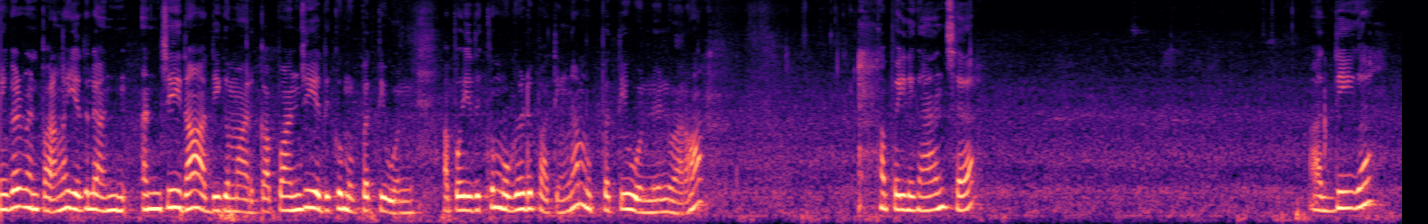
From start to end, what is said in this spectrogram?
நிகழ்வுன்னு பாருங்கள் எதில் அஞ்சு அஞ்சு தான் அதிகமாக இருக்குது அப்போ அஞ்சு எதுக்கு? முப்பத்தி ஒன்று அப்போ இதுக்கு முகடு பார்த்திங்கன்னா முப்பத்தி ஒன்றுன்னு வரும். அப்போ இதுக்கு ஆன்சர் அதிகபட்ச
